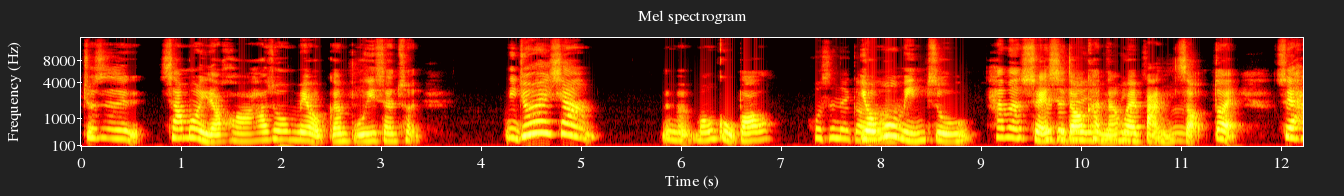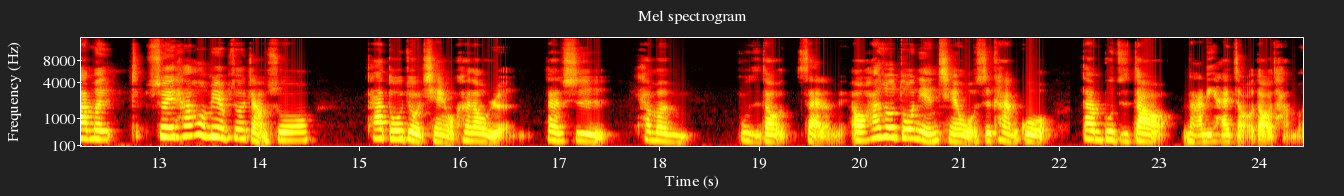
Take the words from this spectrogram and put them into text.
就是沙漠里的花，他说没有根不易生存，你就会像那个蒙古包，或是那个游牧民族，他们随时都可能会搬走。对，对，对，所以他们，所以他后面不是有讲说，他多久前有看到人，但是他们。不知道在了没？哦，他说多年前我是看过，但不知道哪里还找得到他们，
